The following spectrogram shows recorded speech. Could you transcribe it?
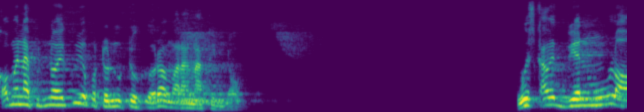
Kaum Nabi Nuh iku ya padha nuduh goroh marang Nabi Nuh. Wis kawit biyen mula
